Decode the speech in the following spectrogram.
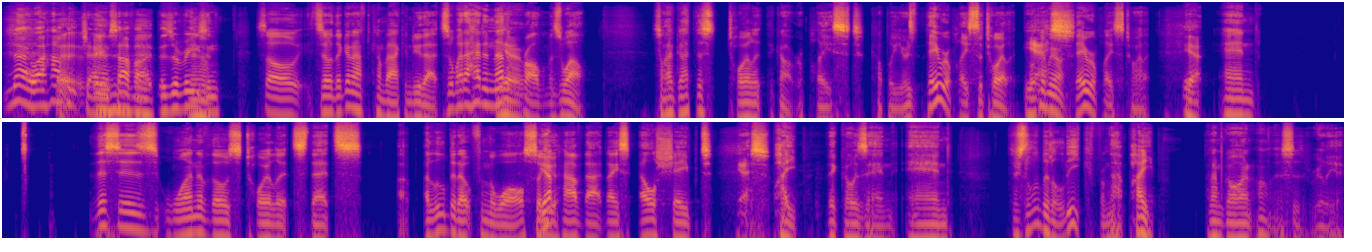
No, I haven't, James. Have I? There's a reason. So so they're gonna have to come back and do that. So but I had another Yeah. problem as well. So I've got this toilet that got replaced a couple of years. They replaced the toilet. Don't get me wrong, Yes. They replaced the toilet. Yeah. And this is one of those toilets that's a, a little bit out from the wall. So Yep. you have that nice L-shaped Yes. pipe that goes in, and there's a little bit of leak from that pipe. And I'm going, oh, this is really, a,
